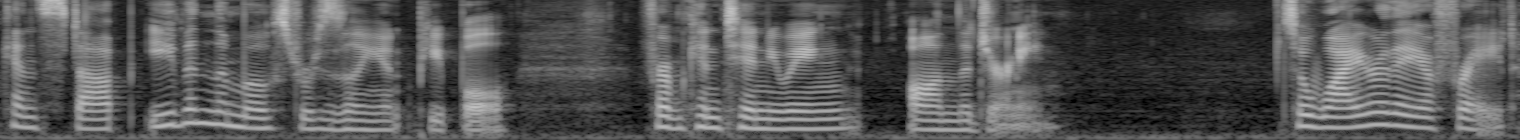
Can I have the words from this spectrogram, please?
can stop even the most resilient people from continuing on the journey. So, why are they afraid?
